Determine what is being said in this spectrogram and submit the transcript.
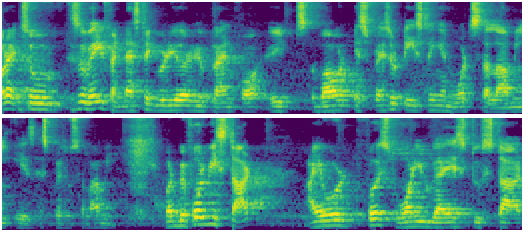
Alright, so this is a very fantastic video that we have planned for. It's about espresso tasting and what salami is, espresso salami. But before we start, I would first want you guys to start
